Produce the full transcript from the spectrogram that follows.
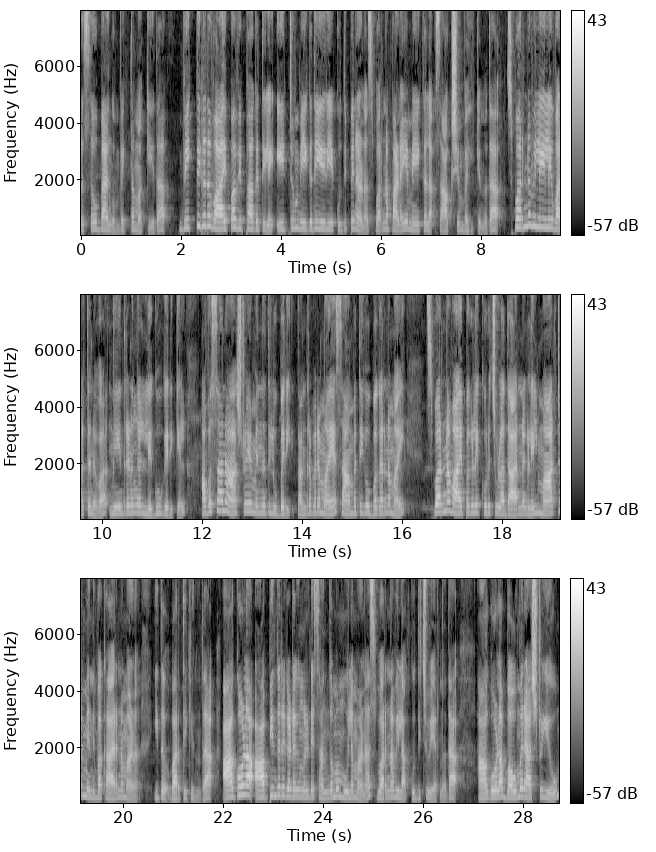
റിസർവ് ബാങ്കും വ്യക്തമാക്കിയത്. വ്യക്തിഗത വായ്പാ വിഭാഗത്തിലെ ഏറ്റവും വേഗതയേറിയ കുതിപ്പിനാണ് സ്വർണ പണയ മേഖല സാക്ഷ്യം വഹിക്കുന്നത്. സ്വർണവിലയിലെ വർധനവ് നിയന്ത്രണങ്ങൾ ലഘൂകരിക്കൽ അവസാന ആശ്രയം എന്നതിലുപരി തന്ത്രപരമായ സാമ്പത്തിക ഉപകരണമായി സ്വർണ വായ്പകളെക്കുറിച്ചുള്ള ധാരണകളിൽ മാറ്റം എന്നിവ കാരണമാണ് ഇത് വർദ്ധിക്കുന്നത്. ആഗോള ആഭ്യന്തര ഘടകങ്ങളുടെ സംഗമം മൂലമാണ് സ്വർണവില കുതിച്ചുയർന്നത്. ആഗോള ഭൗമരാഷ്ട്രീയവും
